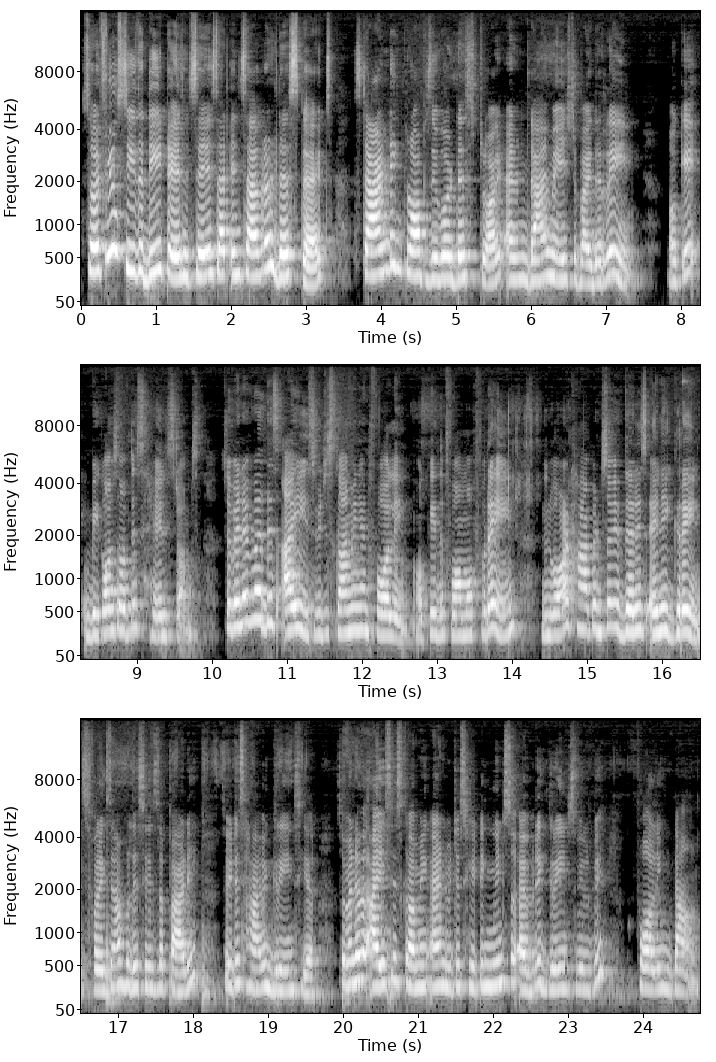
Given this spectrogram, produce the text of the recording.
So if you see the details, it says that in several districts, standing crops were destroyed and damaged by the rain. Okay, because of these hailstorms. So whenever this ice which is coming and falling, okay, in the form of rain, then what happens? So if there is any grains, for example, this is the paddy, so it is having grains here. So whenever ice is coming and which is hitting means, so every grains will be falling down,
